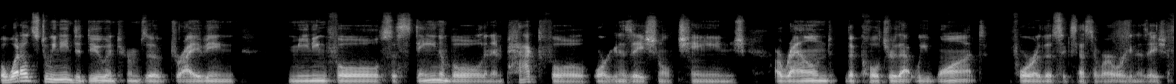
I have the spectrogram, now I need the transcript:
But what else do we need to do in terms of driving meaningful sustainable and impactful organizational change around the culture that we want for the success of our organization?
